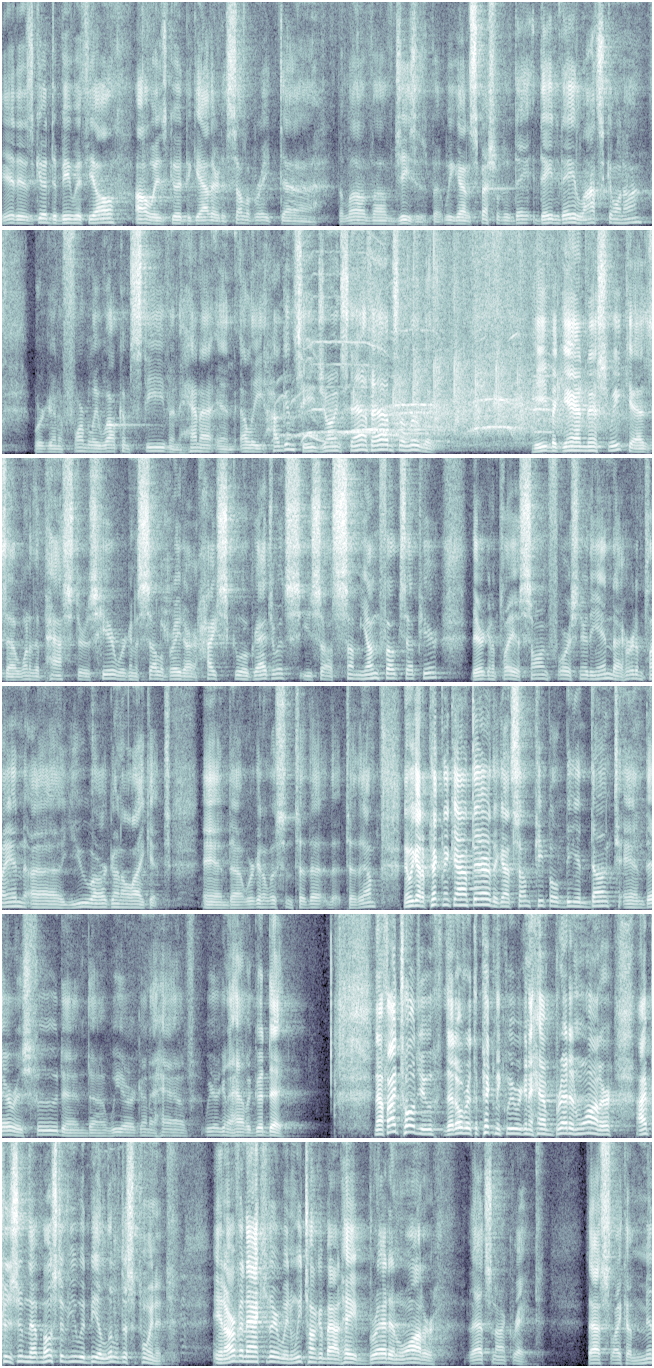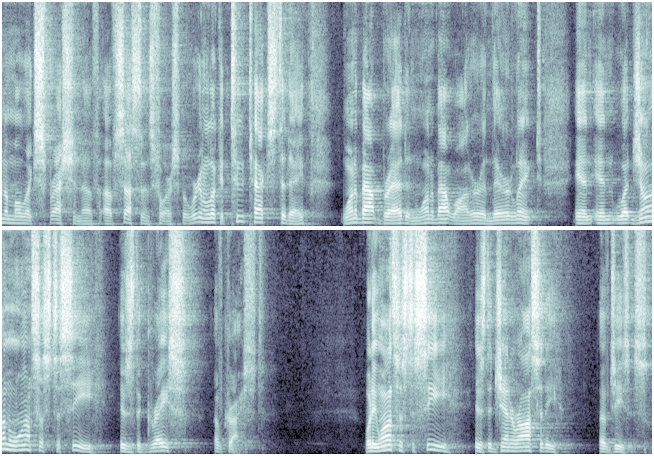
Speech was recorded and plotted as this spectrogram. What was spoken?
It is good to be with y'all. Always good to gather to celebrate uh, the love of Jesus. But we got a special today, day today, lots going on. We're going to formally welcome Steve and Hannah and Ellie Huggins. He joined staff, absolutely. He began this week as uh, one of the pastors here. We're going to celebrate our high school graduates. You saw some young folks up here. They're going to play a song for us near the end. I heard them playing. Uh, you are going to like it. And uh, we're going to listen to, the, the, to them. Then we got a picnic out there. They got some people being dunked, and there is food, and uh, we are going to have we are going to have a good day. Now, if I told you that over at the picnic we were going to have bread and water, I presume that most of you would be a little disappointed. In our vernacular, when we talk about, hey, bread and water, that's not great. That's like a minimal expression of, of sustenance for us. But we're going to look at two texts today one about bread and one about water, and they're linked. And, and what John wants us to see is the grace of Christ. What he wants us to see is the generosity of Jesus.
